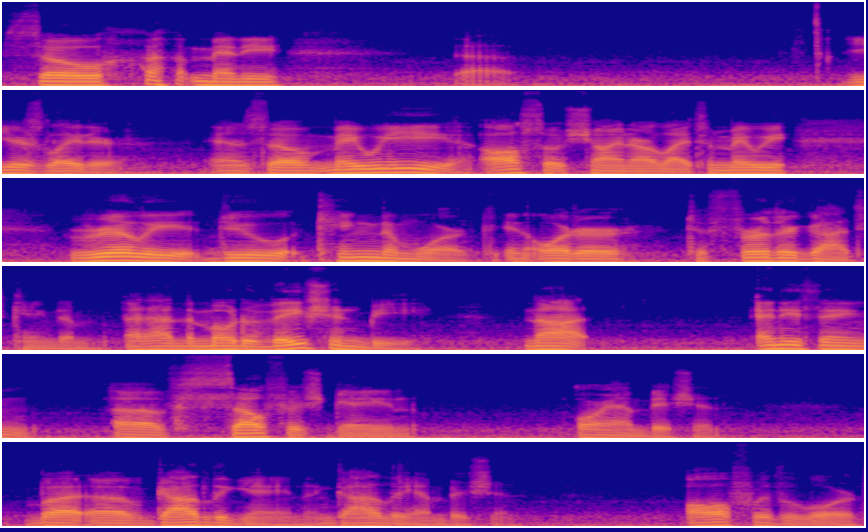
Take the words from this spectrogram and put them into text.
So many uh, years later. And so may we also shine our lights and may we really do kingdom work in order to further God's kingdom and have the motivation be not anything of selfish gain or ambition, but of godly gain and godly ambition, all for the Lord.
